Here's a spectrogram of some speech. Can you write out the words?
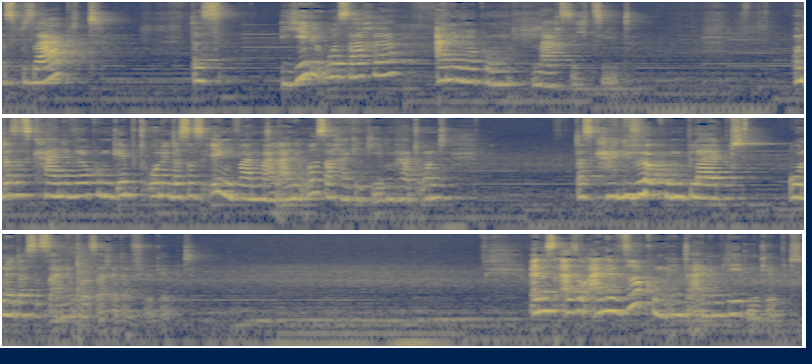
Es besagt, dass jede Ursache eine Wirkung nach sich zieht. Und dass es keine Wirkung gibt, ohne dass es irgendwann mal eine Ursache gegeben hat. Und dass keine Wirkung bleibt, ohne dass es eine Ursache dafür gibt. Wenn es also eine Wirkung in deinem Leben gibt,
